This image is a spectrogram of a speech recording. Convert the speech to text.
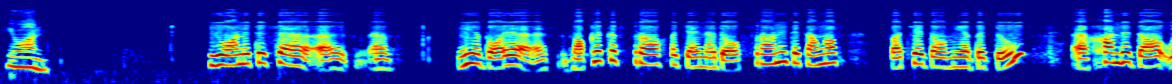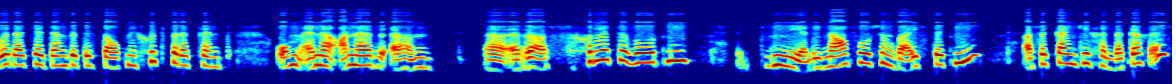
Johan Johan, dit is 'n 'n nie baie maklike vraag wat jy nou daar vra nie. Dit hang af wat jy daarmee bedoel. Uh, gaan dit daaroor dat jy dink dit is dalk nie goed vir 'n kind om in 'n ander ehm um, uh, ras groot te word nie? Nee, die navorsing wys dit nie. As 'n kindjie gelukkig is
